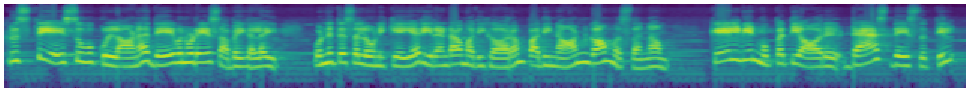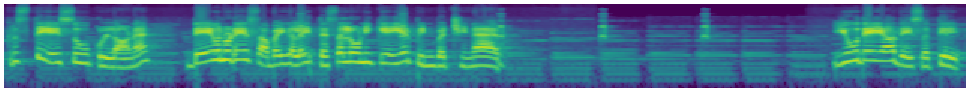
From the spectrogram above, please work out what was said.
கிறிஸ்து இயேசுவுக்குள்ளான தேவனுடைய சபைகளை. ஒன்று தெசலோனிக்கேயர் இரண்டாம் அதிகாரம் பதினான்காம் வசனம். கேள்வியின் முப்பத்தி ஆறு டேஸ் தேசத்தில் கிறிஸ்து இயேசுவுக்குள்ளான தேவனுடைய சபைகளை தெசலோனிக்கேயர் பின்பற்றினர். யூதேயா தேசத்தில்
